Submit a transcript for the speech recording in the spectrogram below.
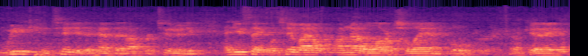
we continue to have that opportunity. And you think, well, Tim, I don't, I'm not a large land holder, okay?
